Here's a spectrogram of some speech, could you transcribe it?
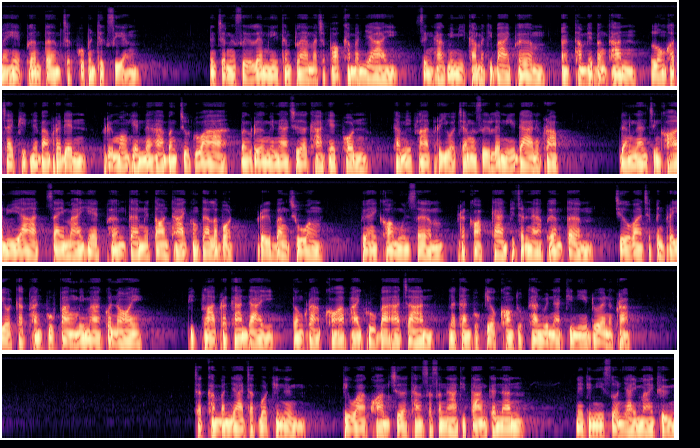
หมายเหตุเพิ่มเติมจากผู้บันทึกเสียง เนื่องจากหนังสือเล่มนี้ท่านแปลมาเฉพาะคำบรรยาย ซึ่งหากไม่มีคำอธิบายเพิ่ม อาจทำให้บางท่านหลงเข้าใจผิดในบางประเด็น หรือมองเห็นเนื้อหาบางจุดว่าบางเรื่องไม่น่าเชื่อขาดเหตุผลทำให้พลาดประโยชน์จากหนังสือเล่มนี้ได้นะครับ ดังนั้นจึงขออนุญาตใส่หมายเหตุเพิ่มเติมในตอนท้ายของแต่ละบท หรือบางช่วง เพื่อให้ข้อมูลเสริม ประกอบการพิจารณาเพิ่มเติม เชื่อว่าจะเป็นประโยชน์กับท่านผู้ฟังไม่มากก็น้อย ผิดพลาดประการใด ต้องกราบขออภัยครูบาอาจารย์ และท่านผู้เกี่ยวข้องทุกท่านไว้ณที่นี้ด้วยนะครับ จากคำบรรยายจากบทที่หนึ่งที่ว่าความเชื่อทางศาสนาที่ต่างกันนั้น ในที่นี้ส่วนใหญ่หมายถึง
